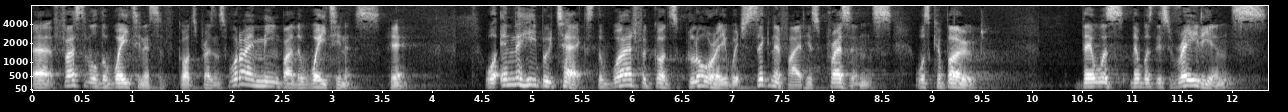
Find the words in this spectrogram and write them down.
Uh, first of all, the weightiness of God's presence. What do I mean by the weightiness here? Well, in the Hebrew text, the word for God's glory, which signified his presence, was kabod. There was, there was this radiance,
